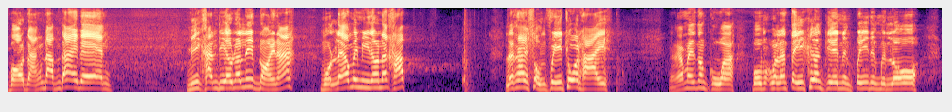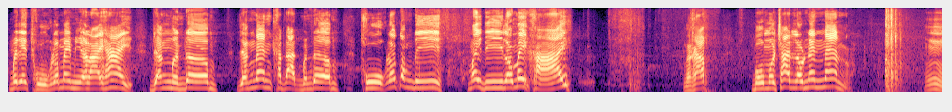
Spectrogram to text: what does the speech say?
เบาะหนังดำได้แดง มีคันเดียวนะรีบหน่อยนะ หมดแล้วไม่มีแล้วนะครับ แล้วใครส่งฟรีทั่วไทยนะครับไม่ต้องกลัวโปรวารันตีเครื่องเกียร์หนึ่งปีหนึ่งหมื่นโล ไม่ได้ถูกแล้วไม่มีอะไรให้ ยังเหมือนเดิม ยังแน่นขนาดเหมือนเดิม ถูกแล้วต้องดี ไม่ดีเราไม่ขายนะครับ โปรโมชั่นเราแน่นๆ อืม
